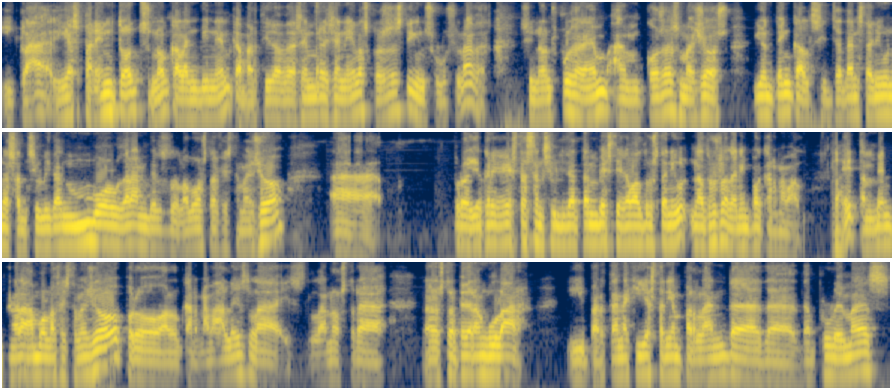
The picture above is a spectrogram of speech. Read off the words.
i clar, i esperem tots no, que l'any vinent, que a partir de desembre-gener les coses estiguin solucionades. Si no, ens posarem amb coses majors. Jo entenc que els sitgetans teniu una sensibilitat molt gran de la vostra festa major, eh, però jo crec que aquesta sensibilitat tan bèstia que vosaltres teniu, nosaltres la tenim pel Carnaval. Eh? També ens agrada molt la festa major, però el Carnaval és la, és la, nostra, la nostra pedra angular i per tant aquí ja estaríem parlant de, de, de problemes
